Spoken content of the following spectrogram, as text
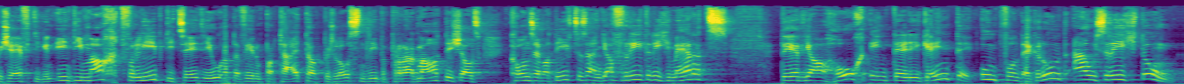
beschäftigen. In die Macht verliebt, die CDU hat auf ihrem Parteitag beschlossen, lieber pragmatisch als konservativ zu sein. Ja, Friedrich Merz, der ja hochintelligente und von der Grundausrichtung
